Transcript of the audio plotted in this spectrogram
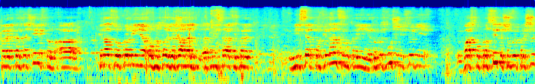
перед казначейством, а фінансове управління обласної державної адміністрації перед Міністерством фінансів в Україні, то ми змушені сьогодні вас попросити, щоб ви прийшли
